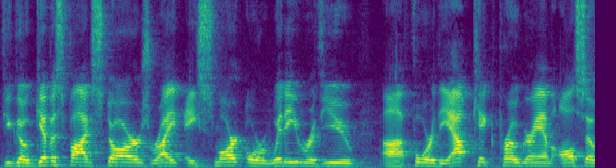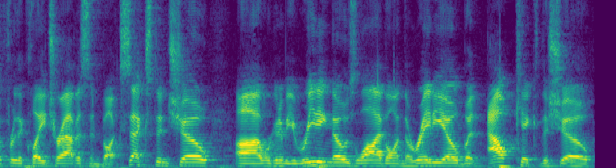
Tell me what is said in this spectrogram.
If you go give us five stars, write a smart or witty review uh, for the Outkick program, also for the Clay Travis and Buck Sexton show. Uh, we're going to be reading those live on the radio, but Outkick the show,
